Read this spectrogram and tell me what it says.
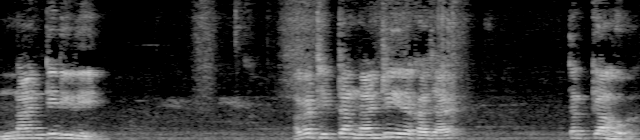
90 degree अगर थीटा 90 डिग्री रखा जाए, तब क्या होगा?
